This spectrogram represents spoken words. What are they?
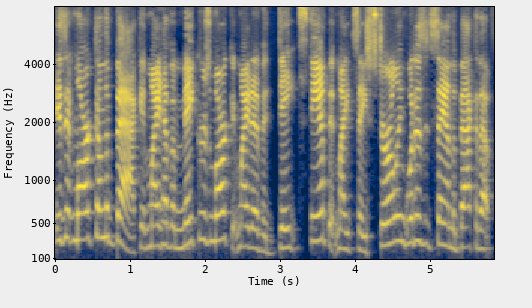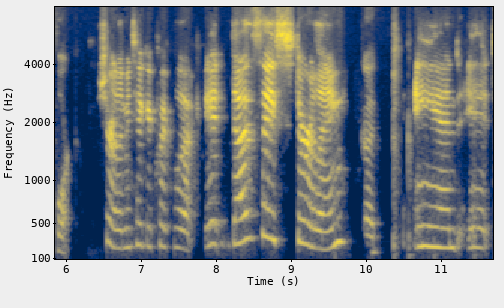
Is it marked on the back? It might have a maker's mark. It might have a date stamp. It might say sterling. What does it say on the back of that fork? Sure, let me take a quick look. It does say sterling. Good. And it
